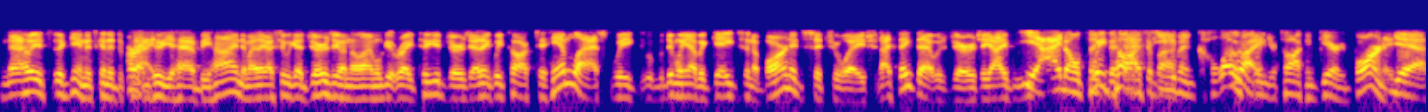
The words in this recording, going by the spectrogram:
now it's again, it's going to depend Right. who you have behind him. I think I see we got Jersey on the line. We'll get right to you, Jersey. I think we talked to him last week. Then we have a Gates and a Barnidge situation. I think that was Jersey. I Yeah, I don't think We that talked that's about- even close Right. when you're talking Gary Barnidge. Yeah,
